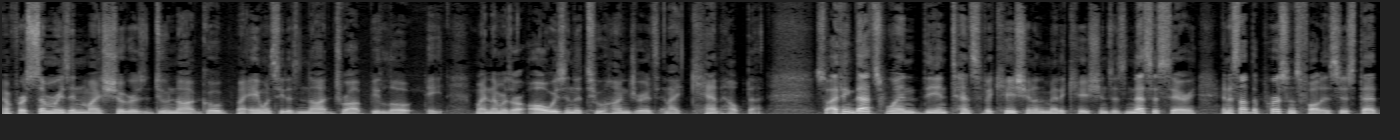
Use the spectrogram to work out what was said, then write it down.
and for some reason my sugars do not go, my A1C does not drop below 8. My numbers are always in the 200s, and I can't help that. So I think that's when the intensification of the medications is necessary, and it's not the person's fault. It's just that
